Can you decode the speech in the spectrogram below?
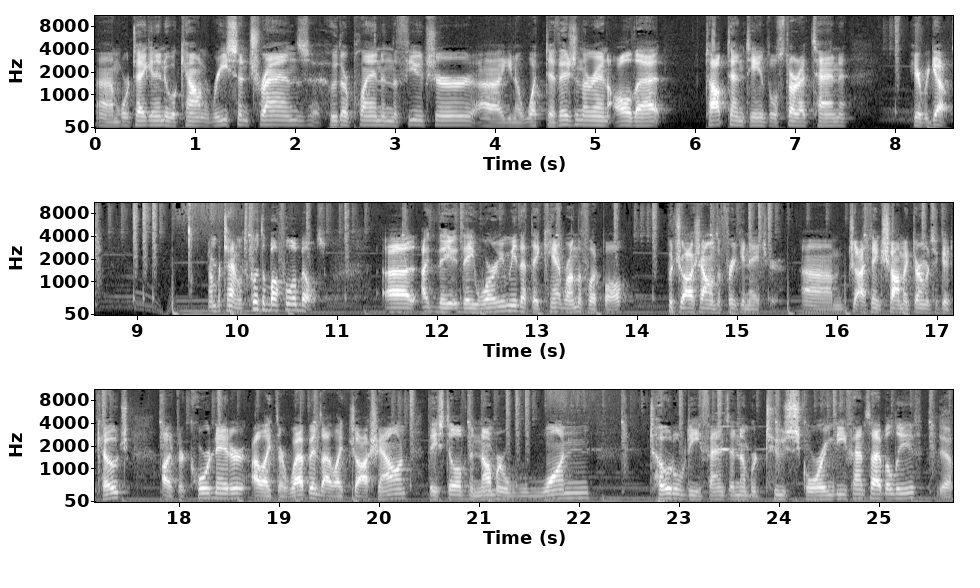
Um, we're taking into account recent trends, who they're playing in the future, uh, you know what division they're in, all that. Top ten teams. We'll start at ten. Here we go. Number ten. Let's go with the Buffalo Bills. Uh, I, they they worry me that they can't run the football, but Josh Allen's a freak of nature. Um, I think Sean McDermott's a good coach. I like their coordinator. I like their weapons. I like Josh Allen. They still have the number one total defense and number two scoring defense, I believe. Yeah.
